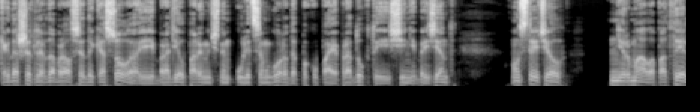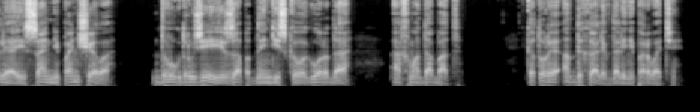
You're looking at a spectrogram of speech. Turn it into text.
Когда Шетлер добрался до Косола и бродил по рыночным улицам города, покупая продукты и синий брезент, он встретил Нирмала Пателя и Санни Панчела, двух друзей из западноиндийского города Ахмадабад, которые отдыхали в долине Парвати.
